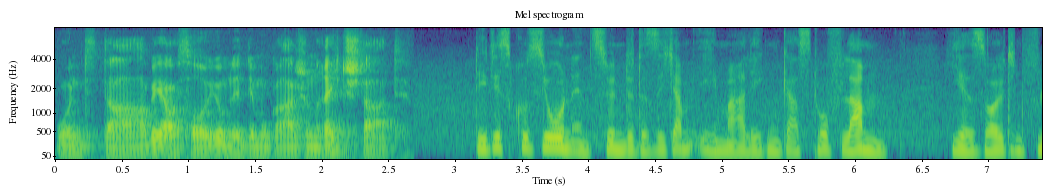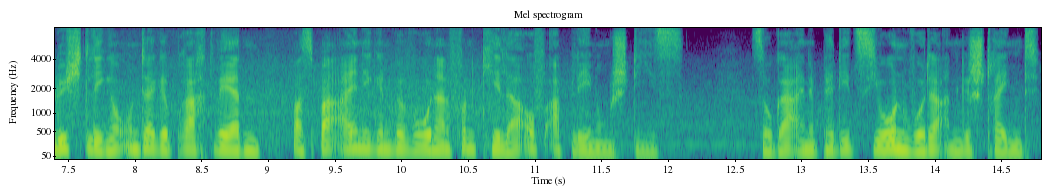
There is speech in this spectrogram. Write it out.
Und da habe ich auch Sorge um den demokratischen Rechtsstaat. Die Diskussion entzündete sich am ehemaligen Gasthof Lamm. Hier sollten Flüchtlinge untergebracht werden, was bei einigen Bewohnern von Killer auf Ablehnung stieß. Sogar eine Petition wurde angestrengt.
